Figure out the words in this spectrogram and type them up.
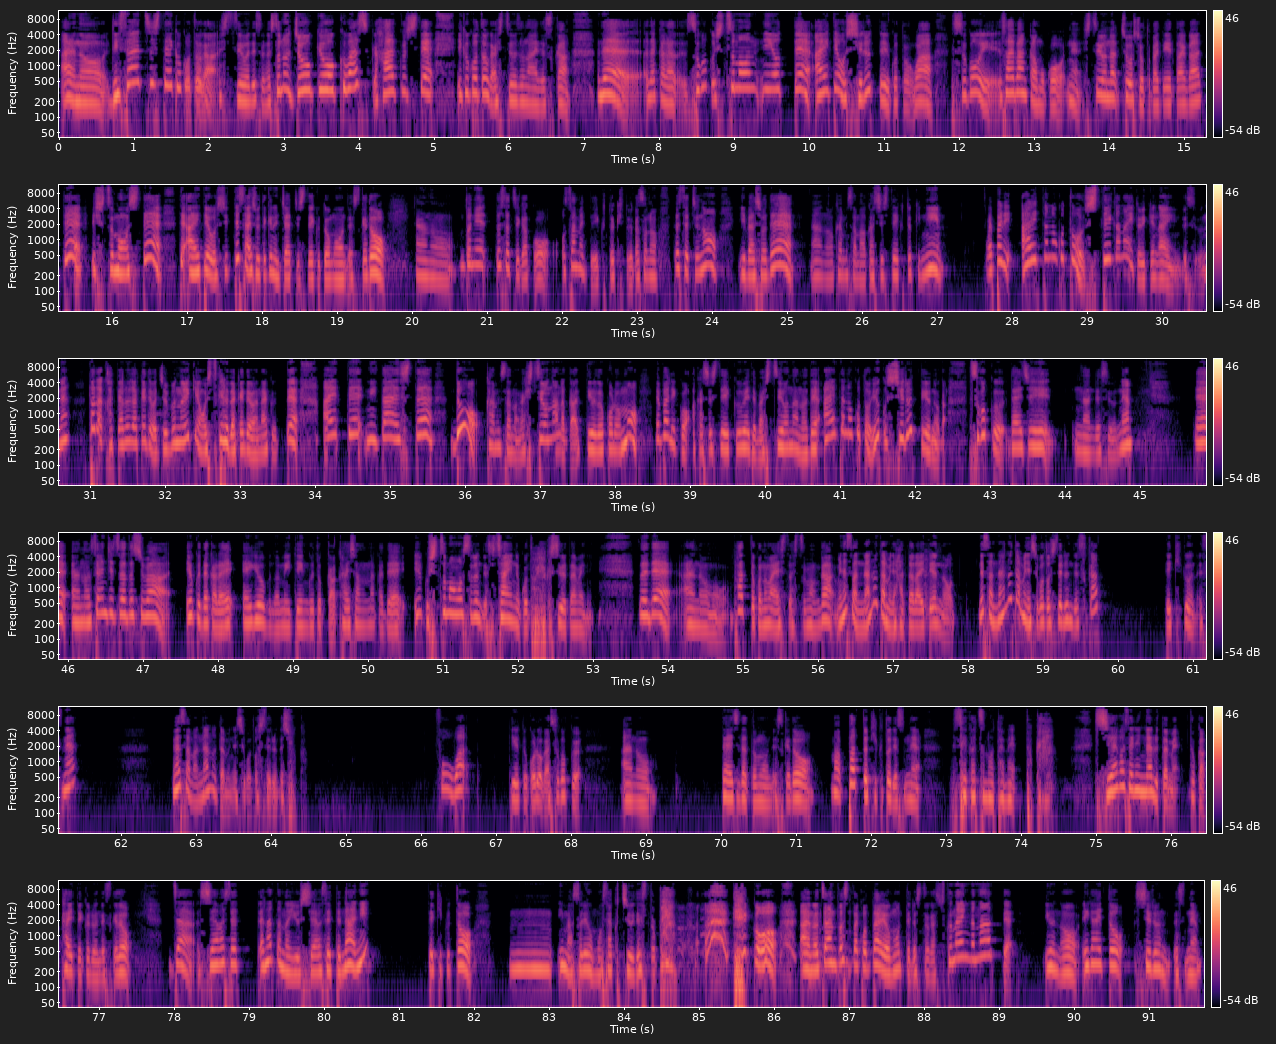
あの、リサーチしていくことが必要ですよね。その状況を詳しく把握していくことが必要じゃないですか。で、だから、すごく質問によって相手を知るっていうことは、すごい、裁判官もこうね、必要な調書とかデータがあって、質問して、で、相手を知って最終的にジャッジしていくと思うんですけど、あの、本当に私たちがこう、収めていくときというか、その、私たちの居場所で、あの、神様を貸ししていくときに、やっぱり相手のことを知っていかないといけないんですよね。ただ語るだけでは自分の意見を押し付けるだけではなくて、相手に対してどう神様が必要なのかっていうところも、やっぱりこう証ししていく上では必要なので、相手のことをよく知るっていうのがすごく大事なんですよね。で、あの、先日私は、よくだから営業部のミーティングとか会社の中でよく質問をするんです。社員のことをよく知るために。それで、あの、パッとこの前した質問が、皆さん何のために働いてんの？皆さん何のために仕事してるんですか？って聞くんですね。皆さんは何のために仕事してるんでしょうか ?for what? っていうところがすごく、あの、大事だと思うんですけど、まあ、パッと聞くとですね、生活のためとか、幸せになるためとか書いてくるんですけど、じゃあ、幸せ、あなたの言う幸せって何？って聞くと、うーん、今それを模索中ですとか、結構、あの、ちゃんとした答えを持ってる人が少ないんだなっていうのを意外と知るんですね。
